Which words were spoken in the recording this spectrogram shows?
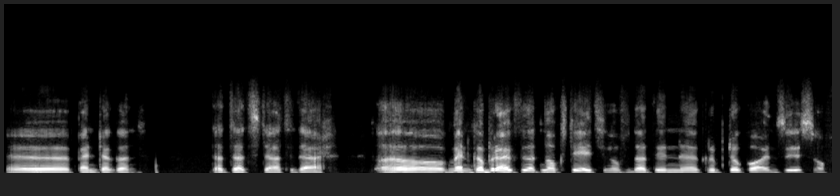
uh, pentagon. Dat, dat staat daar. Uh, men gebruikt dat nog steeds. Of dat in uh, cryptocoins is of...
